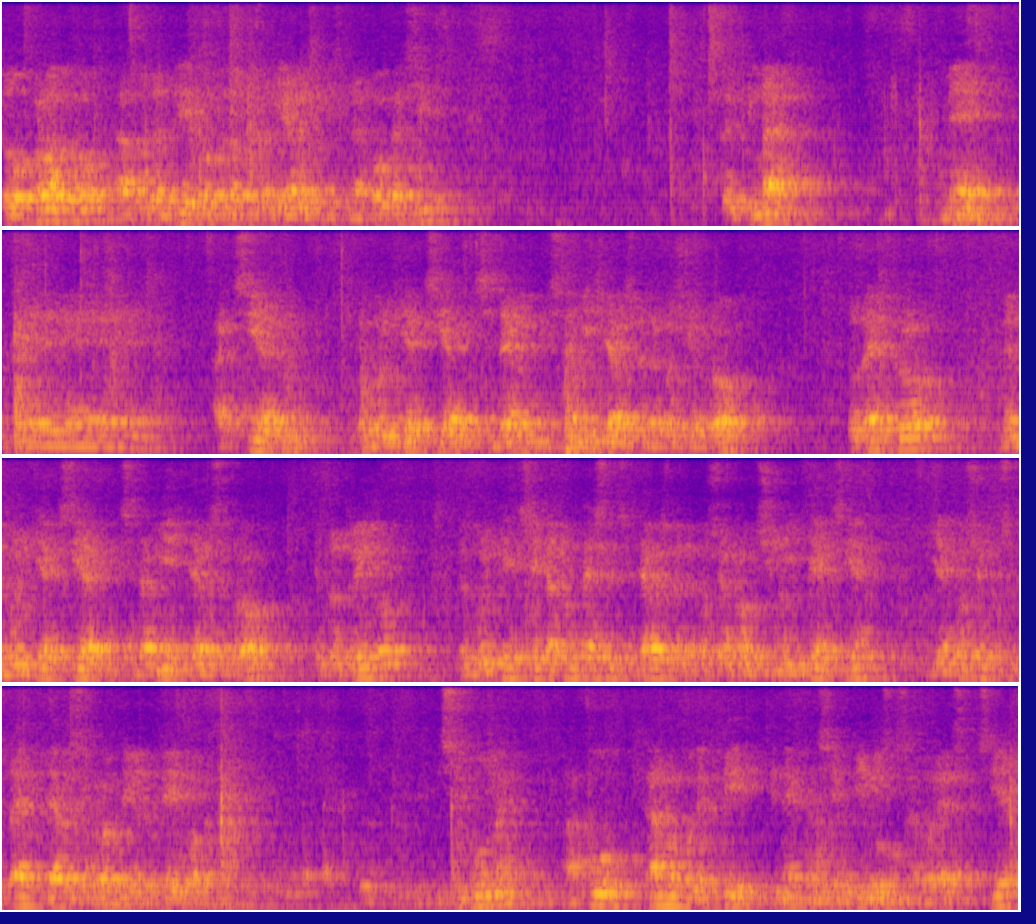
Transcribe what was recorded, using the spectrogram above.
Το πρώτο από τα τρία εγώ που το διάβασα και στην απόφαση, το εκτιμά με ε, αξία, ευρωπαϊκή αξία 61.500 ευρώ, το δεύτερο με ευρωπαϊκή αξία 61.000 ευρώ και το τρίτο με ευρωπαϊκή αξία 104.500 ευρώ, συνολική αξία 227.000 ευρώ για το τρία υπόθεση. Εισηγούμε, αφού κάνουμε αποδεκτή την έκθεση εκτίμηση της αγοράς αξίας,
